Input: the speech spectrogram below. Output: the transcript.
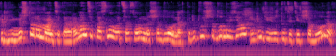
блин, ну что романтика? Романтика основывается в основном на шаблонах. Ты любой шаблон взял, и люди ждут этих шаблонов,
